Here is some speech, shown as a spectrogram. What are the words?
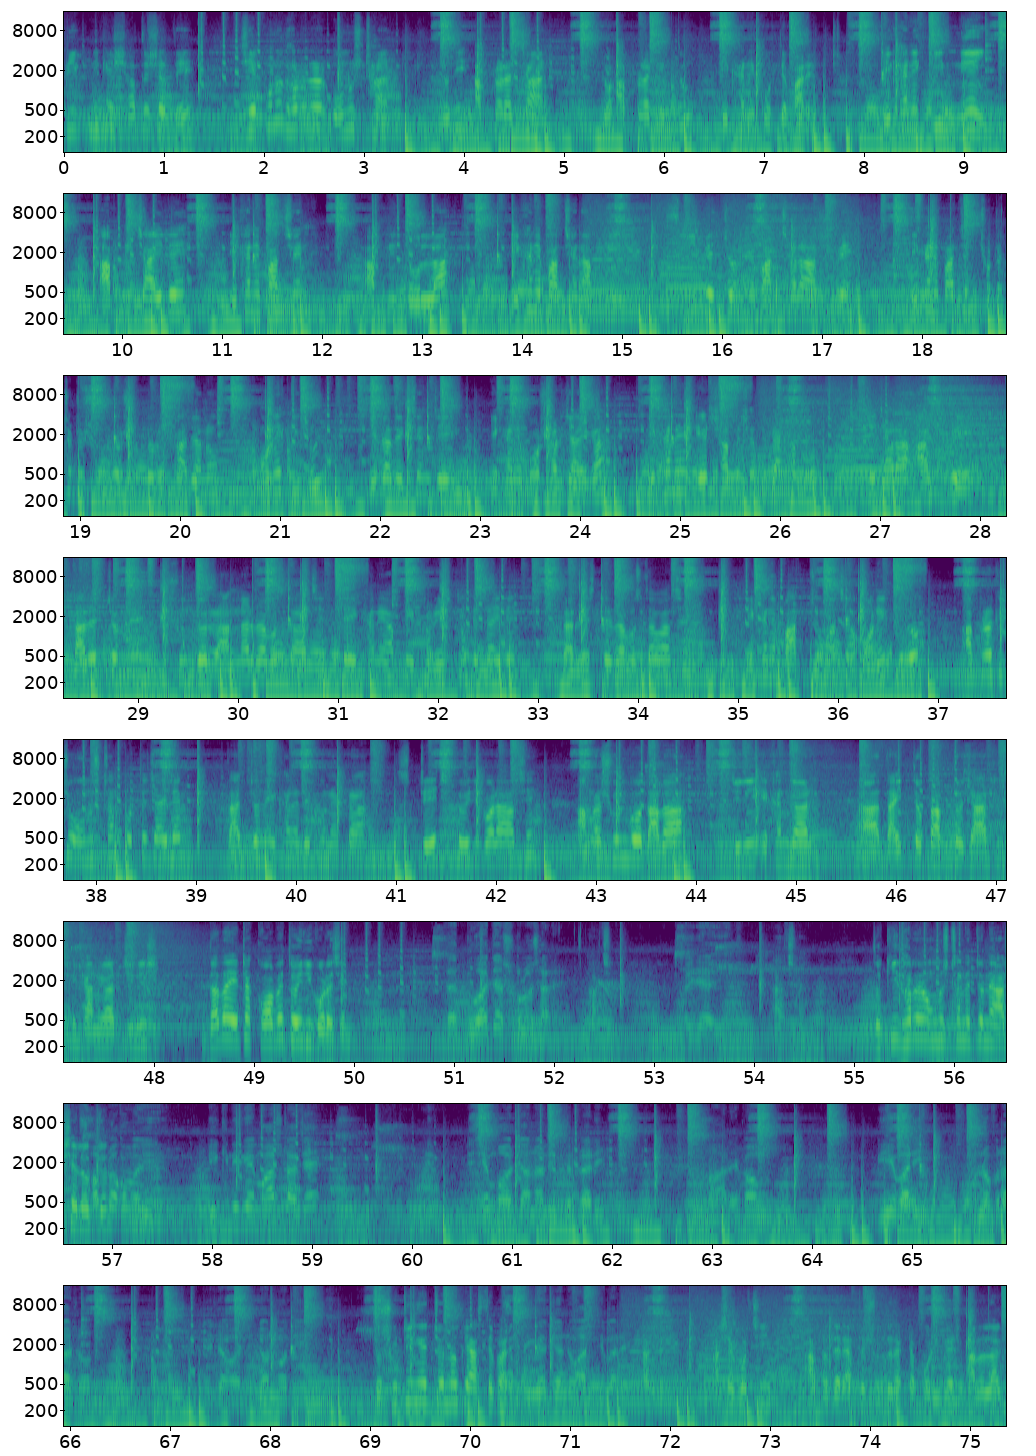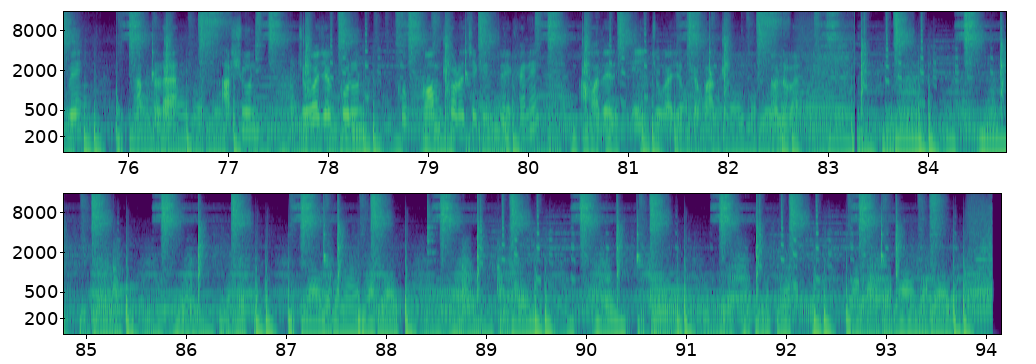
পিকনিকের সাথে সাথে যে কোনো ধরনের অনুষ্ঠান যদি আপনারা চান, তো আপনারা কিন্তু এখানে করতে পারেন। এখানে কি নেই? আপনি চাইলে এখানে পাচ্ছেন আপনি দোল্লা এখানে পাচ্ছেন আপনি স্লিপের জন্য বাচ্চারা আসবে, এখানে পাচ্ছেন ছোট ছোট সুন্দর সুন্দর সাজানো অনেক কিছুই যেটা দেখছেন যে এখানে বসার জায়গা। এখানে এর সাথে সাথে দেখাবো যে যারা আসবে, তাদের জন্য সুন্দর রান্নার ব্যবস্থা আছে। সে এখানে আপনি একটু রেস্ট নিতে চাইলে, তার রেস্টের ব্যবস্থাও আছে। এখানে বাথরুম আছে অনেকগুলো। আপনারা কিছু অনুষ্ঠান করতে চাইলেন, তার জন্য এখানে দেখুন একটা স্টেজ তৈরি করা আছে। আমরা শুনব দাদা যিনি এখানকার দায়িত্বপ্রাপ্ত, যার এখানকার জিনিস। দাদা, এটা কবে তৈরি করেছেন? এটা দু হাজার ষোলো সালে। আচ্ছা। আচ্ছা। তো কি ধরনের অনুষ্ঠানের জন্য আসে লোকজন? রকম ওই পিকনিকে মাস্ট আছে। ডিসেম্বর জানুয়ারি ফেব্রুয়ারি। আর এবং বিয়ে বাড়ি অন্নপ্রাশন এসব আছে জন্মদিন। তো শুটিংয়ের জন্য কি আসতে পারে? শুটিংয়ের জন্য আসতে পারে। আসবেন আশা করছি আপনাদের এত সুন্দর একটা পরিবেশ ভালো লাগবে। আপনারা আসুন যোগাযোগ করুন। খুব কম খরচে কিন্তু এখানে আমাদের এই যোগাযোগটা পাবে ধন্যবাদ।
